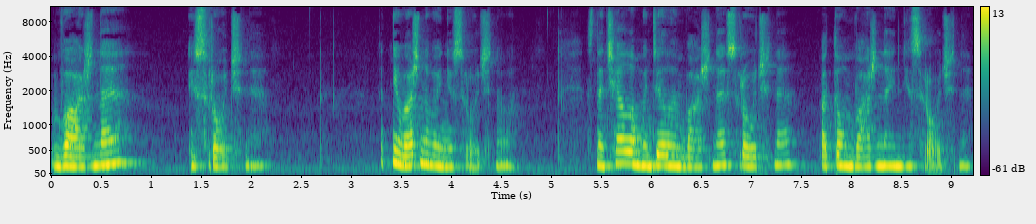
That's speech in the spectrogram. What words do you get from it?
важное и срочное. От неважного и несрочного. Сначала мы делаем важное, срочное, потом важное, несрочное.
